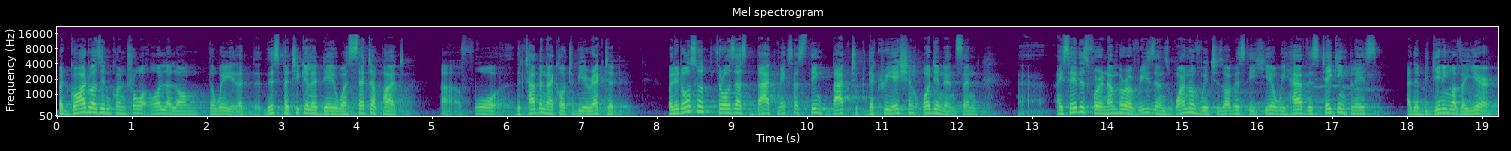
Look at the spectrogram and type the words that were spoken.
but God was in control all along the way, that this particular day was set apart uh, for the tabernacle to be erected. But it also throws us back, makes us think back to the creation ordinance. And uh, I say this for a number of reasons, one of which is obviously here we have this taking place at the beginning of a year.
